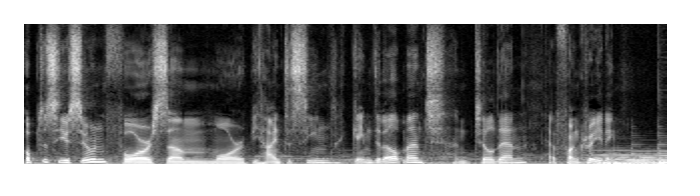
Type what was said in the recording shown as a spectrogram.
Hope to see you soon for some more behind the scene game development. Until then, have fun creating.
